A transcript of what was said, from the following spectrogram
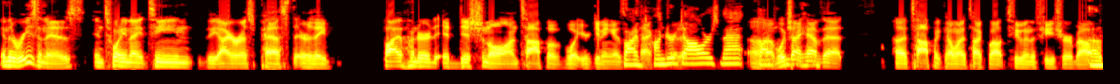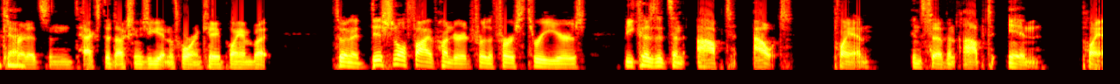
And the reason is in 2019, the IRS passed, or they 500 additional on top of what you're getting as $500, Matt? Uh, which I have that uh, topic I want to talk about too in the future about okay. credits and tax deductions you get in a 401k plan. But so an additional 500 for the first three years because it's an opt out plan instead of an opt in plan.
